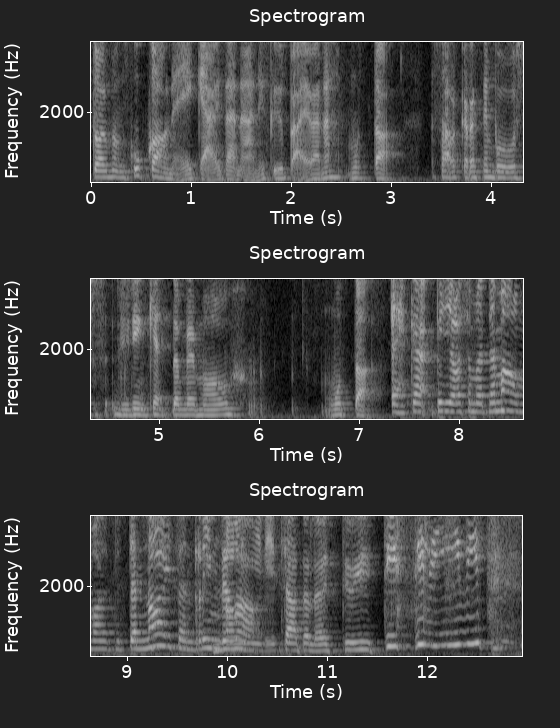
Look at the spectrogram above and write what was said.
toivon kukaan ei käytä enää nykypäivänä, mutta salkkareiden puvussa didn't get the memo. Mutta Ehkä piti olla semmoinen, että nämä ovat nyt naisen rintaliivit. täältä löytyy tissiliivit.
